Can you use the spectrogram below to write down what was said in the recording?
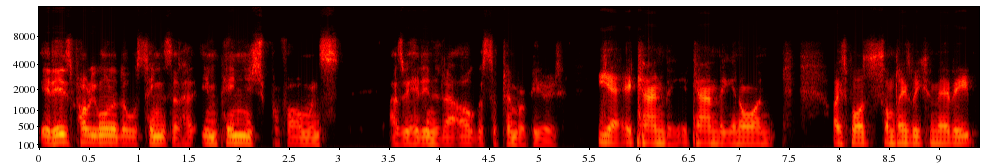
It is probably one of those things that impinge performance as we head into that August September period. Yeah, it can be. It can be, you know, and I suppose sometimes we can maybe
